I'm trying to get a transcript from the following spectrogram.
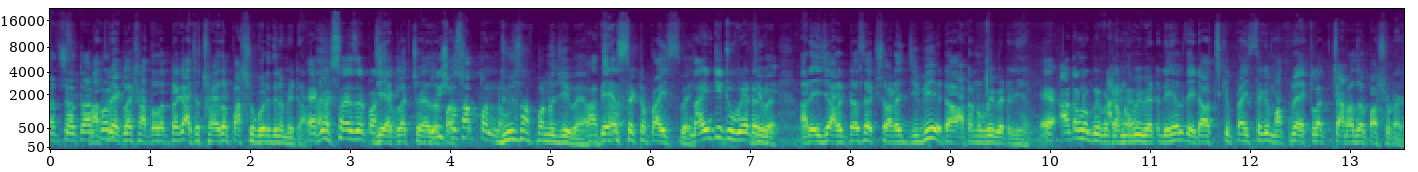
আচ্ছা তারপর এক লাখ সাত হাজার টাকা আচ্ছা ছয় হাজার পাঁচশো করে দিলাম এটা। এক লাখ ছয় হাজার পাঁচশো। এক লাখ ছয় হাজার 256 দুইশো ছাপ্পান্ন। জি ভাই আচ্ছা। বেস্ট একটা প্রাইস ভাই। 92 জি ব্যাটারি ভাই আর এই যে আরেকটা আছে একশো আঠাশ জিবি এটা আটানব্বই ব্যাটারি হেলথ আটানব্বই আটানব্বই ব্যাটারি হেলথ এটা আজকে প্রাইস থাকে মাত্র এক লাখ চার হাজার পাঁচশো টাকা।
